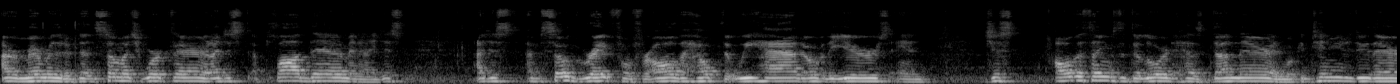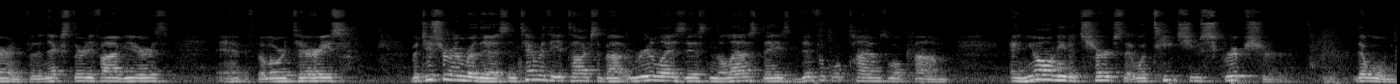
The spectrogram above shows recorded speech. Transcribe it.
I remember that have done so much work there, and I just applaud them, and I just, I just, I'm so grateful for all the help that we had over the years, and just all the things that the Lord has done there and will continue to do there, and for the next 35 years if the Lord tarries. But just remember this. In Timothy, it talks about realize this in the last days, difficult times will come. And you all need a church that will teach you scripture, that will,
